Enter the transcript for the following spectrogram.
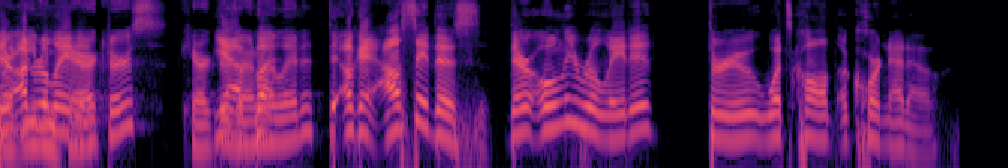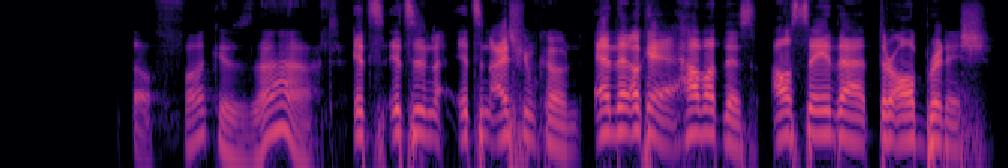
They're Like unrelated. characters. Characters Yeah, are but- unrelated. th- okay. I'll say this: they're only related through what's called a cornetto. What the fuck is that? It's it's an it's an ice cream cone. And then okay, how about this? I'll say that they're all British.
